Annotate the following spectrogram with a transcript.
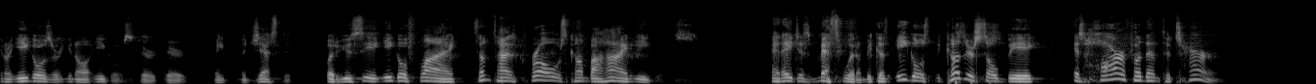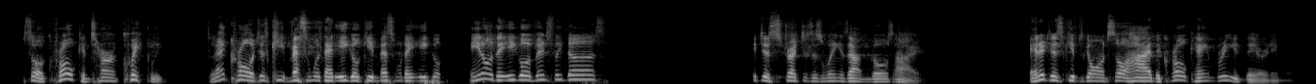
You know, eagles are, you know, eagles. They're, they're majestic. But if you see an eagle flying, sometimes crows come behind eagles and they just mess with them because eagles, because they're so big, it's hard for them to turn. So a crow can turn quickly. So that crow will just keep messing with that eagle, keep messing with that eagle. And you know what the eagle eventually does? It just stretches its wings out and goes higher. And it just keeps going so high the crow can't breathe there anymore.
